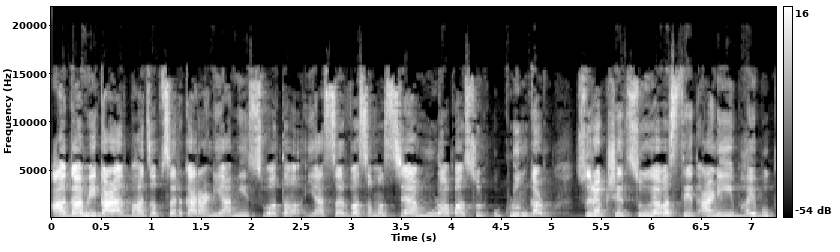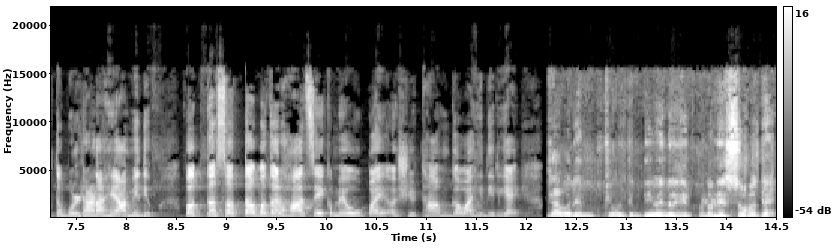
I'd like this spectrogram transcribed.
आगामी काळात भाजप सरकार आणि आम्ही स्वतः या सर्व समस्या मुळापासून उखडून काढू. सुरक्षित सुव्यवस्थित आणि भयमुक्त बुलढाणा हे आम्ही देऊ. फक्त सत्ता बदल हाच एकमेव उपाय अशी ठाम गवाही दिली आहे. त्यामध्ये मुख्यमंत्री देवेंद्रजी फडणवीस सोबत आहे.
